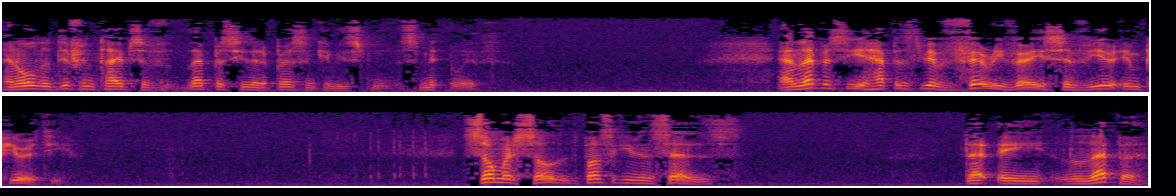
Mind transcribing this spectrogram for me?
and all the different types of leprosy that a person can be smitten with. And leprosy happens to be a very, very severe impurity. So much so that the Pasuk even says that a leper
